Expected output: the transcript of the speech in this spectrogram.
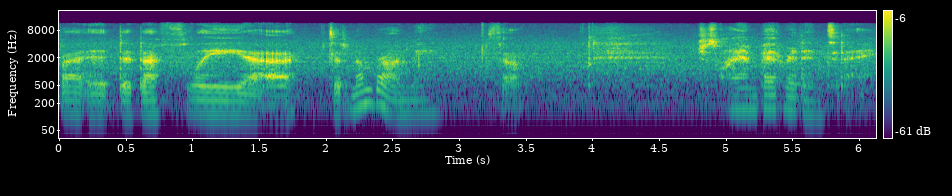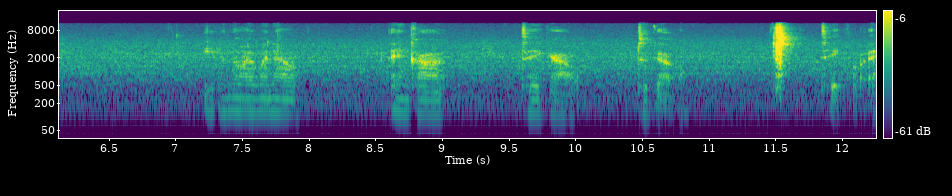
But it definitely uh, did a number on me. So, which is why I'm bedridden today. Even though I went out and got takeout to go. Takeaway.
